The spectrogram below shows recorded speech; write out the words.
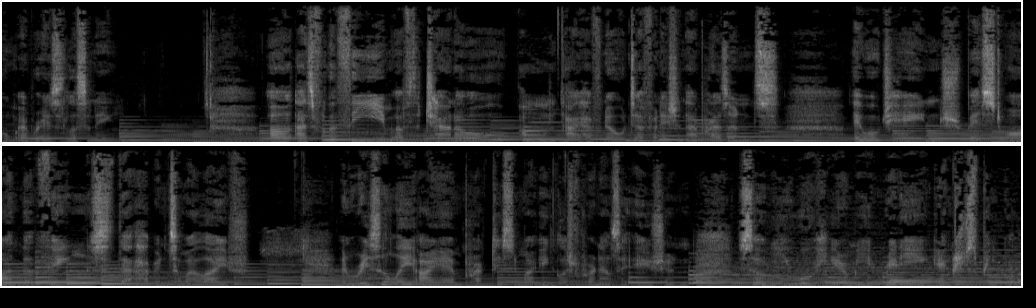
whomever is listening. Uh, as for the theme of the channel, um, I definition at present, it will change based on the things that happen to my life. And recently, I am practicing my English pronunciation, so you will hear me reading Anxious People,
